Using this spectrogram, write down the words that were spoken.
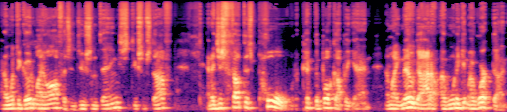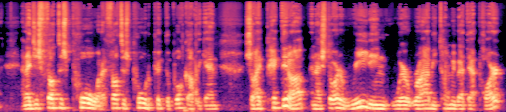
and I went to go to my office and do some things, do some stuff. And I just felt this pull to pick the book up again. I'm like, no, God, I, I want to get my work done. And I just felt this pull, and I felt this pull to pick the book up again. So I picked it up and I started reading where Robbie told me about that part.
